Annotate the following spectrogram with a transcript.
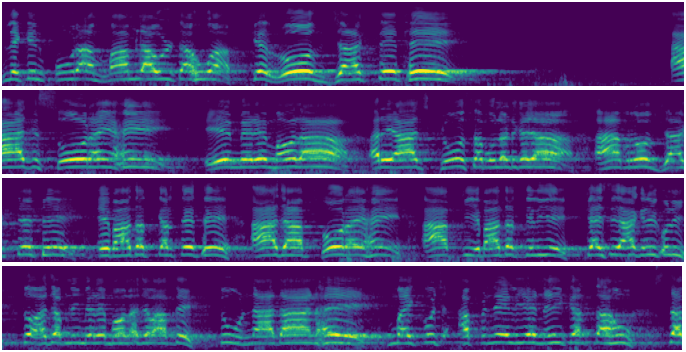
لیکن پورا معاملہ الٹا ہوا کہ روز جاگتے تھے۔ آج سو رہے ہیں۔ اے میرے مولا، ارے آج کیوں سب الٹ گیا؟ آپ روز جاگتے تھے، عبادت کرتے تھے، آج آپ سو رہے ہیں، آپ کی عبادت کے لیے کیسے آخری کھلی؟ تو عجب نہیں میرے مولا جواب دے، تو نادان ہے، میں کچھ اپنے لیے نہیں کرتا ہوں، سب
